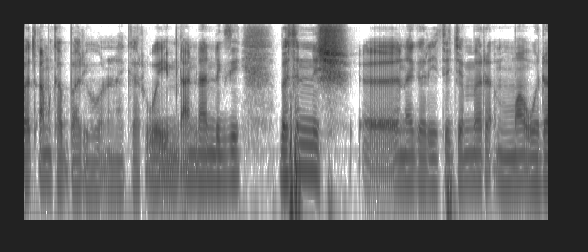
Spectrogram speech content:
በጣም ከባድ የሆነ ነገር ወይም አንዳንድ ጊዜ በትንሽ ነገር የተጀመረ ወደ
